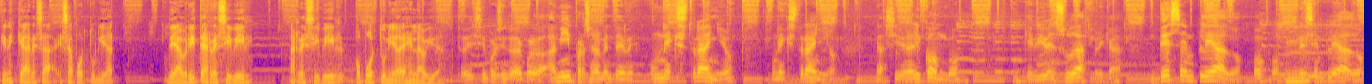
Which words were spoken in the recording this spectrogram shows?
tienes que dar esa, esa oportunidad de abrirte a recibir, a recibir oportunidades en la vida. Estoy 100% de acuerdo. A mí personalmente, me- un extraño, un extraño, nacido en el Congo, que vive en Sudáfrica, desempleado, ojo, Mm. desempleado,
